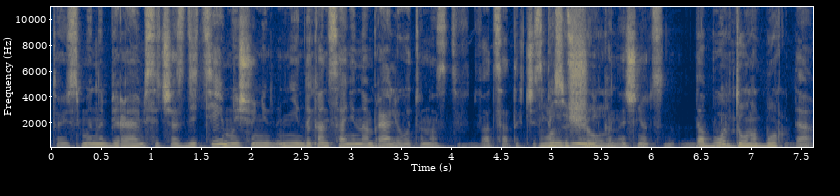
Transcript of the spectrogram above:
то есть мы набираем сейчас детей, мы еще не, не до конца не набрали, вот у нас в 20-х числах понедельника начнется добор. До набор. Да.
